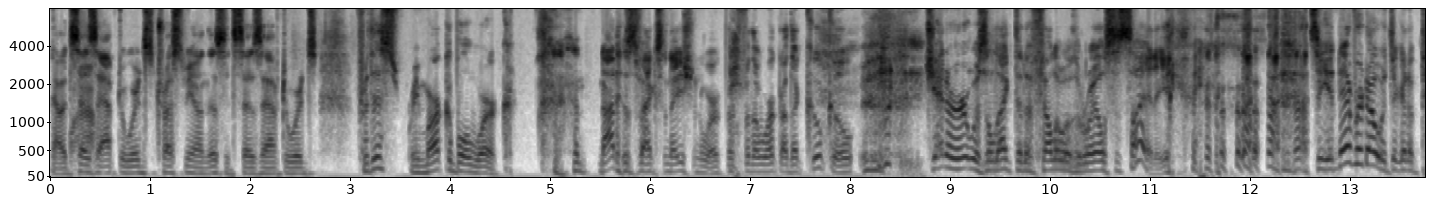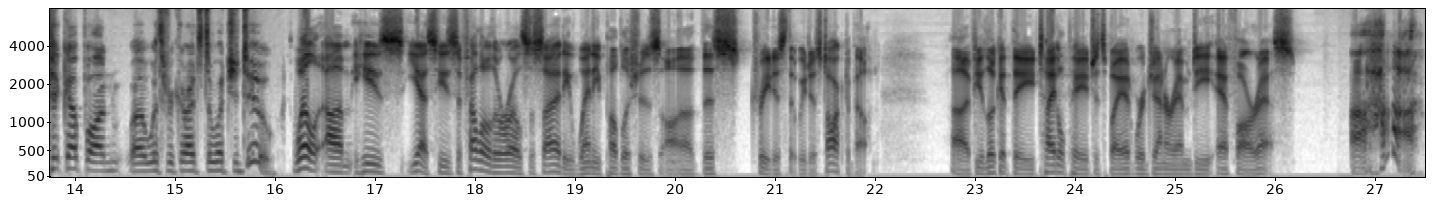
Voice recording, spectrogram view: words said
Now it says afterwards, trust me on this, it says afterwards, for this remarkable work, not his vaccination work, but for the work of the cuckoo, Jenner was elected a fellow of the Royal Society. so you never know what they're going to pick up on uh, with regards to what you do. Well, um, he's yes, he's a fellow of the Royal Society when he publishes uh, this treatise that we just talked about. Uh, if you look at the title page, it's by Edward Jenner, MD, FRS, Aha!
